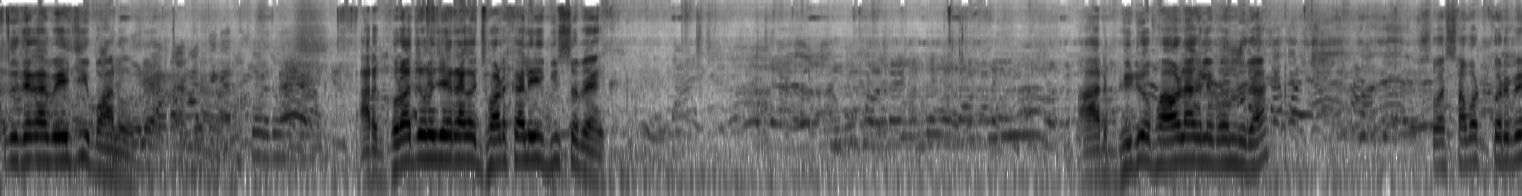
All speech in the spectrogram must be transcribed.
শুধু দেখা পেয়েছি বানর। আর ঘোরার জন্য যে ঝড়খালি বিশ্ব ব্যাংক। আর ভিডিও ভালো লাগলে বন্ধুরা, সবাই সাপোর্ট করবে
